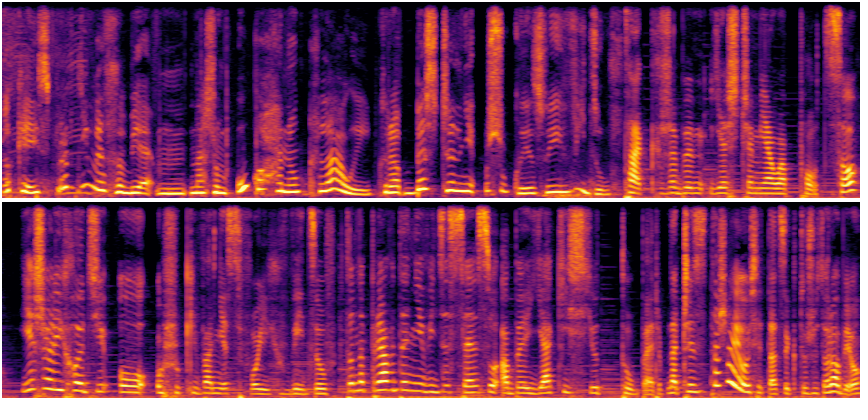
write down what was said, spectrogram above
Okej, sprawdzimy sobie mm, naszą ukochaną Chloe, która bezczelnie oszukuje swoich widzów. Tak, żebym jeszcze miała po co? Jeżeli chodzi o oszukiwanie swoich widzów, to naprawdę nie widzę sensu, aby jakiś youtuber, znaczy zdarzają się tacy, którzy to robią,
